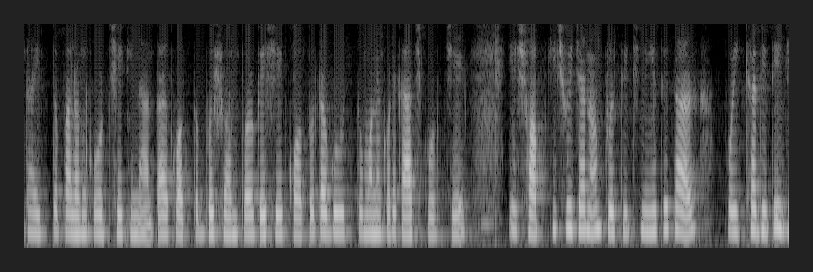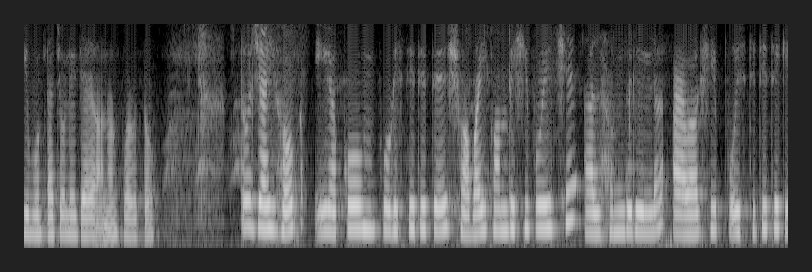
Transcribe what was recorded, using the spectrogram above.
দায়িত্ব পালন করছে কি না তার কর্তব্য সম্পর্কে সে কতটা গুরুত্ব মনে করে কাজ করছে, এ সব কিছুই যেন প্রতিটি নিয়তে তার পরীক্ষা দিতেই জীবনটা চলে যায় অনবরত। তো যাই হোক, এরকম পরিস্থিতিতে সবাই কম বেশি পড়েছে। আলহামদুলিল্লাহ, আবার সেই পরিস্থিতি থেকে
